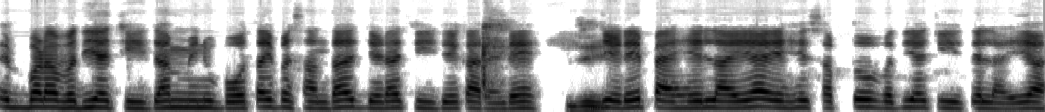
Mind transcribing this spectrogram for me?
ਇਹ ਬੜਾ ਵਧੀਆ ਚੀਜ਼ ਆ ਮੈਨੂੰ ਬਹੁਤਾ ਹੀ ਪਸੰਦ ਆ ਜਿਹੜਾ ਚੀਜ਼ ਇਹ ਕਰਨ ਦੇ ਜਿਹੜੇ ਪੈਸੇ ਲਾਏ ਆ ਇਹ ਸਭ ਤੋਂ ਵਧੀਆ ਚੀਜ਼ ਤੇ ਲਾਏ ਆ।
